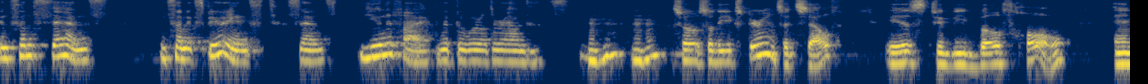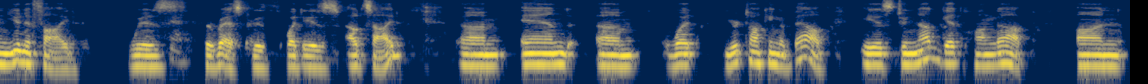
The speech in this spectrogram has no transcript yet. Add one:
in some sense in some experienced sense unified with the world around us mm-hmm, mm-hmm. so so the experience itself is to be both whole and unified with yes. the rest with what is outside um, and um, what you're talking about is to not get hung up on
